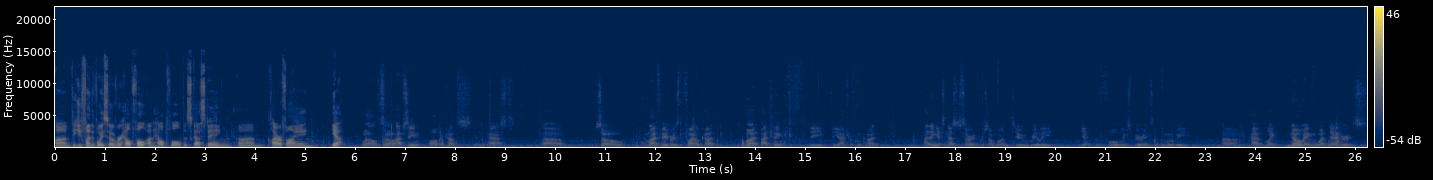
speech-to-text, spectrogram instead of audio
Um, did you find the voiceover helpful, unhelpful, disgusting, um, clarifying? Yeah. Well, so I've seen all the cuts in the past. Um, so my favorite is the final cut, but I think the theatrical cut, I think it's necessary for someone to really get the full experience of the movie. Um, have like knowing what Deckard's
